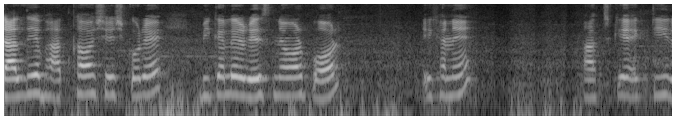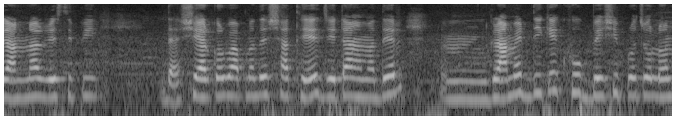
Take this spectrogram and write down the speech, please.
ডাল দিয়ে ভাত খাওয়া শেষ করে বিকালে রেস্ট নেওয়ার পর এখানে আজকে একটি রান্নার রেসিপি শেয়ার করব আপনাদের সাথে, যেটা আমাদের গ্রামের দিকে খুব বেশি প্রচলন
